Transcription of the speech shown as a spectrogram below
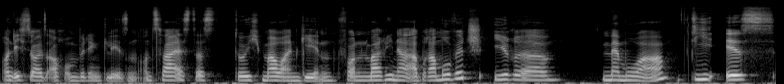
und ich soll es auch unbedingt lesen. Und zwar ist das Durch Mauern gehen von Marina Abramovic, ihre Memoir. Die ist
